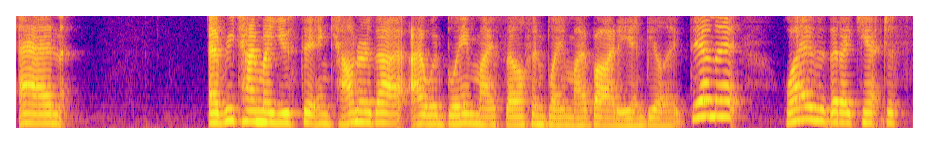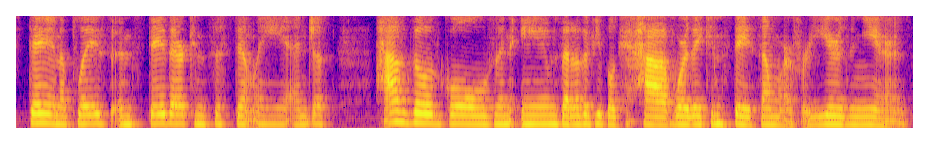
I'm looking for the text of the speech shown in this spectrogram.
And every time I used to encounter that, I would blame myself and blame my body and be like, damn it, why is it that I can't just stay in a place and stay there consistently and just have those goals and aims that other people have where they can stay somewhere for years and years?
